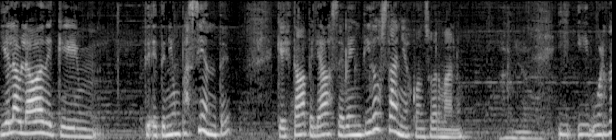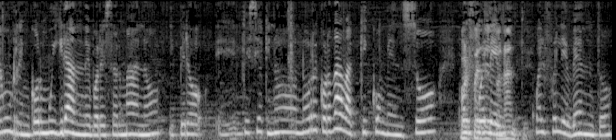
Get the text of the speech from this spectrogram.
y él hablaba de que mm, tenía un paciente que estaba peleado hace 22 años con su hermano. y, guardaba un rencor muy grande por ese hermano, y, pero eh, él decía que no, no recordaba qué comenzó, cuál, fue, el cuál fue el evento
